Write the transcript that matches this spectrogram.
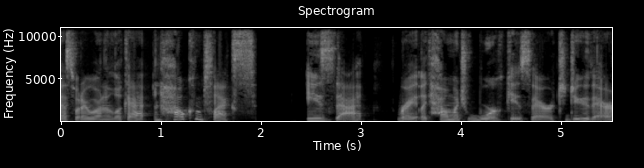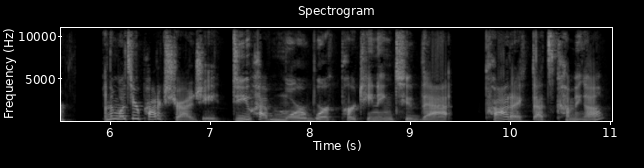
That's what i want to look at. And how complex is that right? Like how much work is there to do there? And then what's your product strategy? Do you have more work pertaining to that product that's coming up?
